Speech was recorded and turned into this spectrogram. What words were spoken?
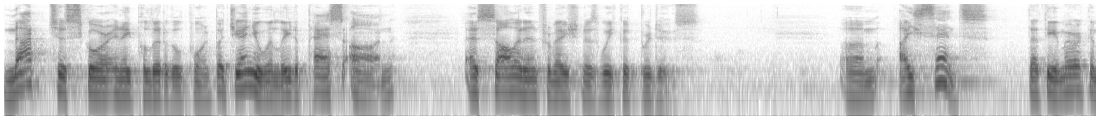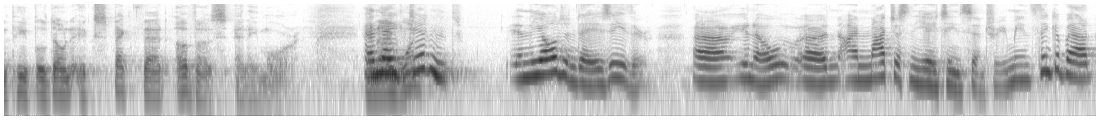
not to score any political point, but genuinely to pass on as solid information as we could produce. Um, I sense that the American people don't expect that of us anymore. And, I they didn't in the olden days either. Uh, you know, uh, and not just in the 18th century. I mean, think about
